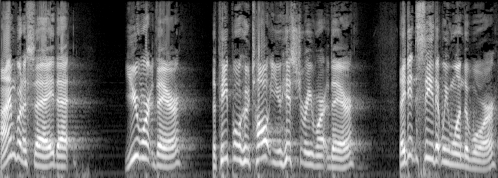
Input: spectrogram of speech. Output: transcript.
I'm going to say that you weren't there, the people who taught you history weren't there, they didn't see that we won the war.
